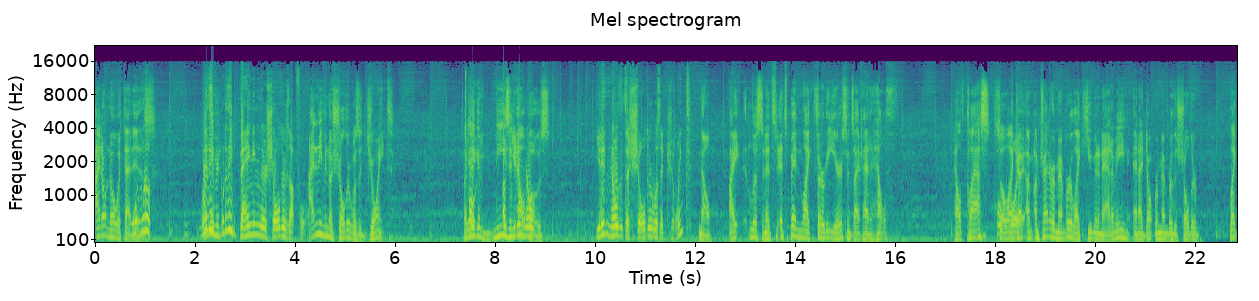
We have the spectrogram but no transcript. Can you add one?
I don't know what that What- is. what What are they? even- what are they banging their shoulders up for? I didn't even know shoulder was a joint. Like Oh, I think of knees oh, and didn't know- elbows. You didn't know that the shoulder was a joint? No, I listen. It's it's been like thirty years since I've had health health class. Oh, so like boy. I, I'm I'm trying to remember like human anatomy, and I don't remember the shoulder. Like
